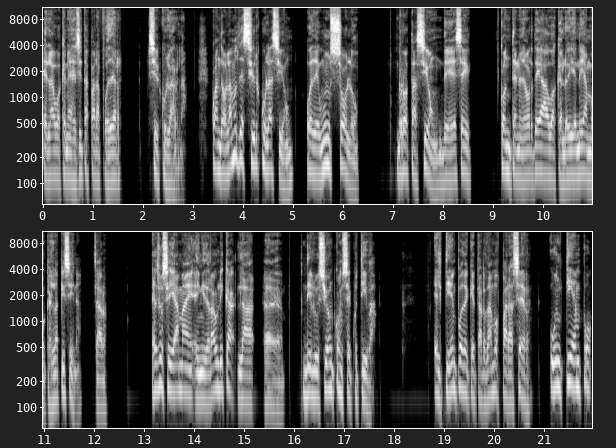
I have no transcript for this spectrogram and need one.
el agua que necesitas para poder circularla. Cuando hablamos de circulación o de un solo rotación de ese contenedor de agua que lo le llamo que es la piscina, claro. eso se llama en hidráulica la eh, dilución consecutiva. El tiempo de que tardamos para hacer un tiempo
